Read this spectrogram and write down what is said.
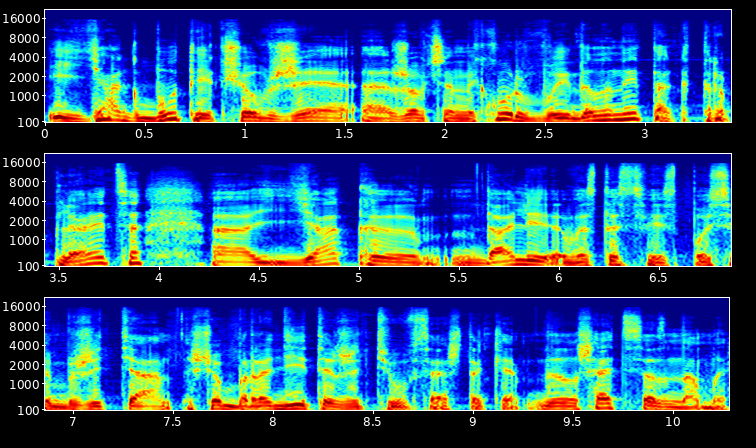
і як бути, якщо вже е, жовчний міхур видалений, так трапляється, е, як е, далі вести свій спосіб життя, щоб радіти життю, все ж таки. Залишайтеся з нами.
